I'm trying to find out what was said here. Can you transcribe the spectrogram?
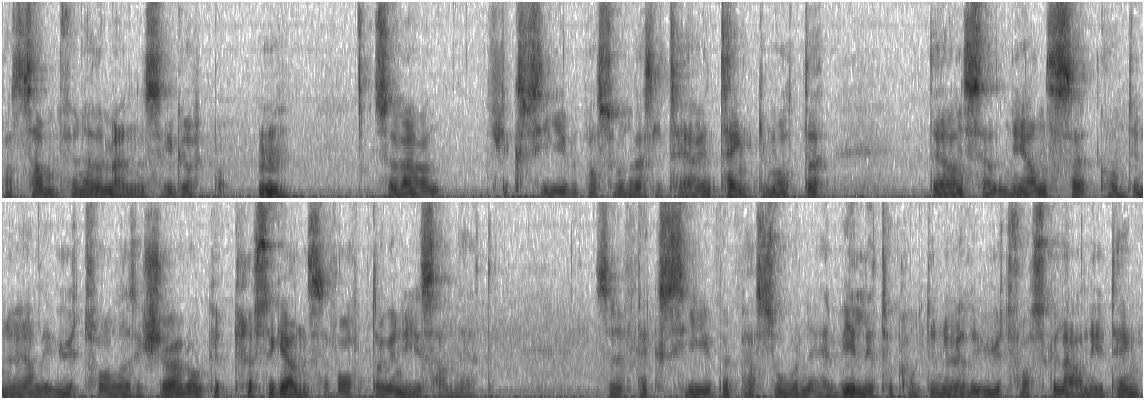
på et samfunn eller menneskegrupper. Så å være en fleksibel person resulterer i en tenkemåte der en ser nyanse, kontinuerlig utfordrer seg sjøl og krysser grenser for å oppdage nye sannheter. Så den fleksible personen er villig til å kontinuerlig utforske og lære nye ting.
